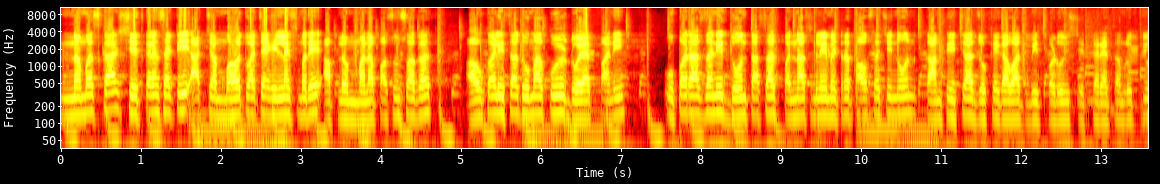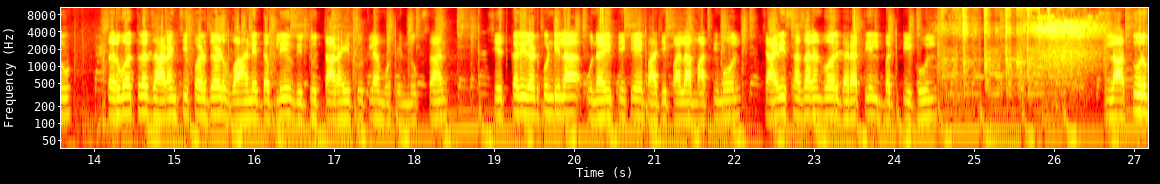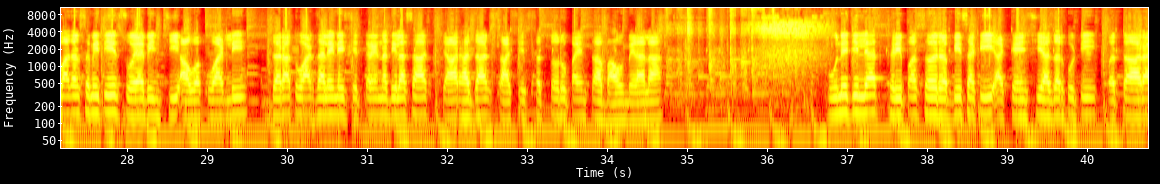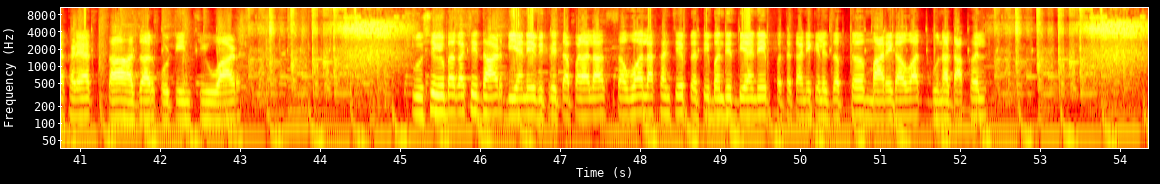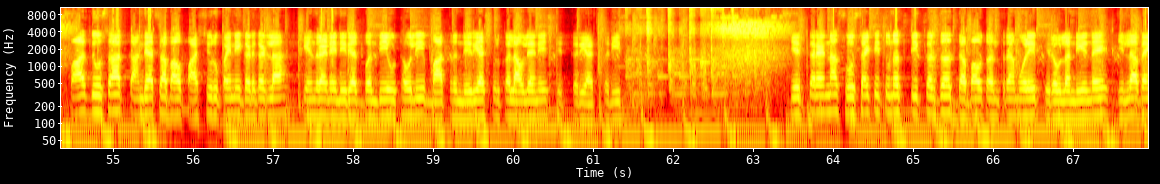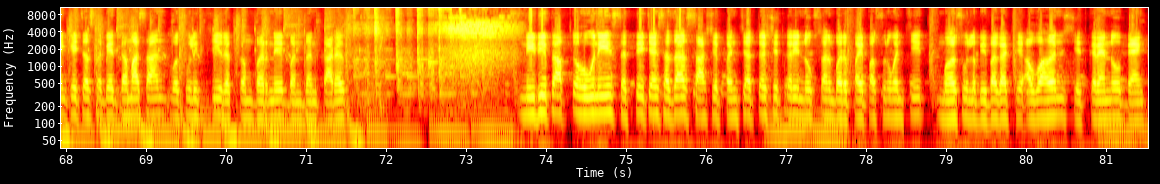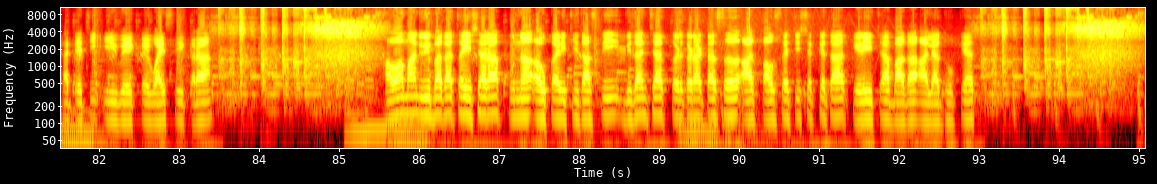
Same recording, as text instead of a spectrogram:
नमस्कार शेतकऱ्यांसाठी आजच्या महत्त्वाच्या हेडलाईन्समध्ये आपलं मनापासून स्वागत. अवकाळीचा धुमाकूळ डोळ्यात पाणी. उपराजधानी दोन तासात पन्नास मिलीमीटर पावसाची नोंद. कामठीच्या जोखे गावात वीज पडून शेतकऱ्याचा मृत्यू. सर्वत्र झाडांची पडझड वाहने दबली विद्युत ताराही तुटल्या मोठे नुकसान. शेतकरी रडकुंडीला उन्हाळी पिके भाजीपाला मातीमोल. चाळीस हजारांवर घरातील बत्ती घुल. लातूर बाजार समितीत सोयाबीनची आवक वाढली. दरात वाढ झाल्याने शेतकऱ्यांना दिलासा चार हजार सहाशे सत्तर रुपयांचा भाव मिळाला. पुणे जिल्ह्यात खरीपासह रब्बीसाठी अठ्ठ्याऐंशी हजार कोटी पत आराखड्यात सहा हजार कोटींची वाढ. कृषी विभागाची धाड बियाणे विक्रेता पळाला. सव्वा लाखांचे प्रतिबंधित बियाणे पथकाने केले जप्त. मारेगावात गुन्हा दाखल. पाच दिवसात कांद्याचा भाव पाचशे रुपयांनी गडगडला. केंद्राने निर्यात बंदी उठवली मात्र निर्यात शुल्क लावल्याने शेतकरी अडचणीत. शेतकऱ्यांना सोसायटीतूनच पीक कर्ज दबाव तंत्रामुळे फिरवला निर्णय. जिल्हा बँकेच्या सभेत घमासान वसुलीची रक्कम भरणे बंधनकारक. निधी प्राप्त होऊनही सत्तेचाळीस हजार सहाशे पंच्याहत्तर शेतकरी नुकसान भरपाईपासून वंचित. महसूल विभागाचे आवाहन शेतकऱ्यांनो बँक खात्याची ई वे सी करा. हवामान विभागाचा इशारा पुन्हा अवकाळीची जास्ती. विजांच्या कडकडाटासह आज पावसाची शक्यता केळीच्या बागा आल्या धोक्यात.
